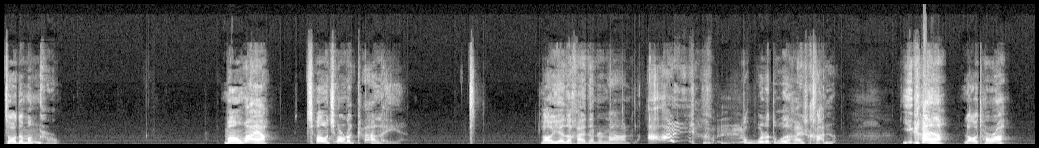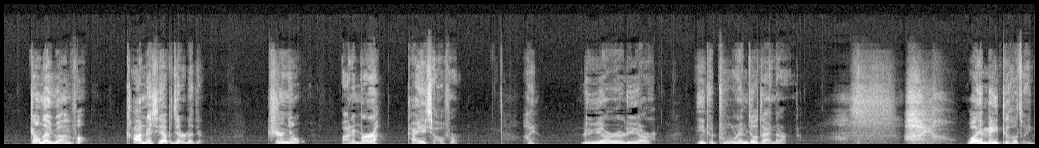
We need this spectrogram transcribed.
走到门口，往外啊悄悄的看了一眼。老爷子还在这拉着，哎呀，捂着肚子还是喊呢。一看啊，老头啊正在远方看着斜不劲儿的地儿，吱扭把这门啊开一小缝。哎呀，驴儿驴儿，你的主人就在那儿。哎呀，我也没得罪你。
